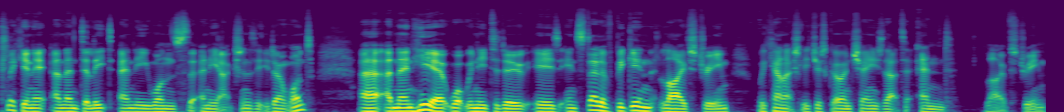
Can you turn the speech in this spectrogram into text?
click in it and then delete any ones that any actions that you don't want. Uh, and then here, what we need to do is instead of begin live stream, we can actually just go and change that to end live stream.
